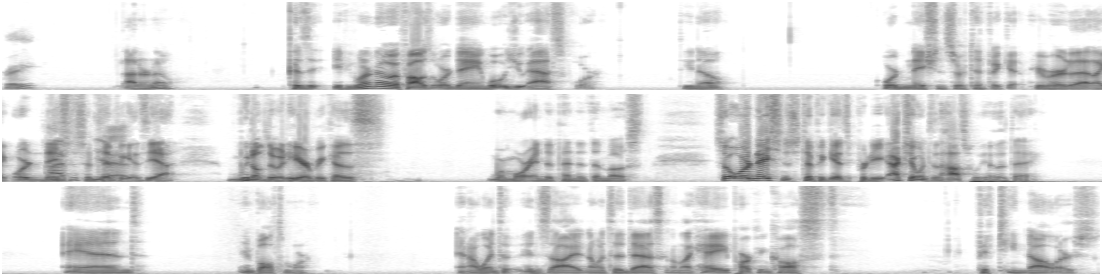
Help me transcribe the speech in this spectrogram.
right? I don't know. Because if you want to know if I was ordained, what would you ask for? Do you know? Ordination certificate. You ever heard of that? Like ordination I've- yeah. certificates. Yeah. We don't do it here because we're more independent than most. So ordination certificate is pretty. Actually, I went to the hospital the other day, and in Baltimore, and I went to, inside and I went to the desk and I'm like, "Hey, parking costs fifteen dollars.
